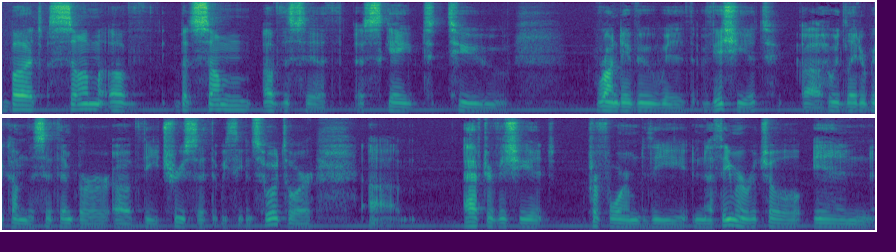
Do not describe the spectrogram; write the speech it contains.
But some of but some of the Sith escaped to rendezvous with Vitiate, uh, who would later become the Sith Emperor of the true Sith that we see in SWTOR. Um, after Vitiate performed the Nathema ritual in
